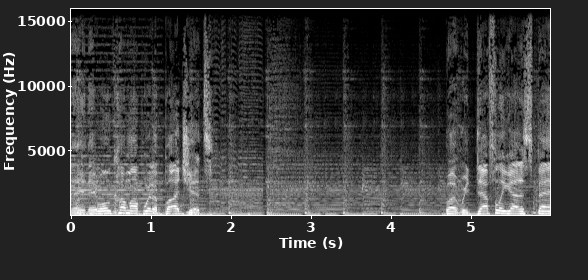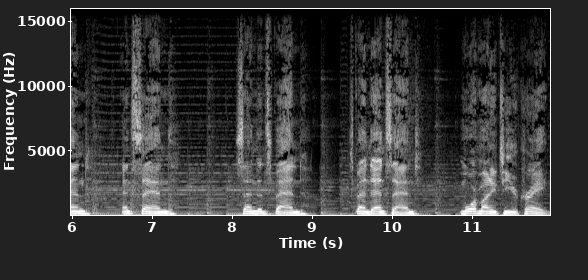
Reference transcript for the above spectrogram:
They, they won't come up with a budget, but we definitely got to spend and send, send and spend, spend and send more money to Ukraine.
